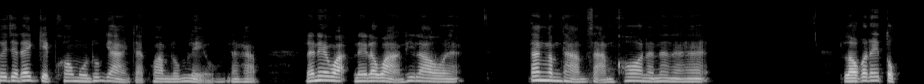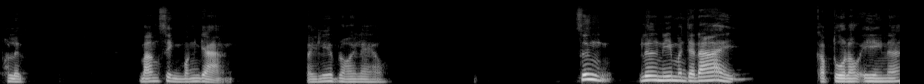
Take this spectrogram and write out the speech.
พื่อจะได้เก็บข้อมูลทุกอย่างจากความล้มเหลวนะครับ และในวะในระหว่างที่เราเนี่ยตั้งคำถามสามข้อนั้นนะฮะเราก็ได้ตกผลึก บางสิ่งบางอย่างไปเรียบร้อยแล้ว ซึ่งเรื่องนี้มันจะได้กับตัวเราเองนะ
